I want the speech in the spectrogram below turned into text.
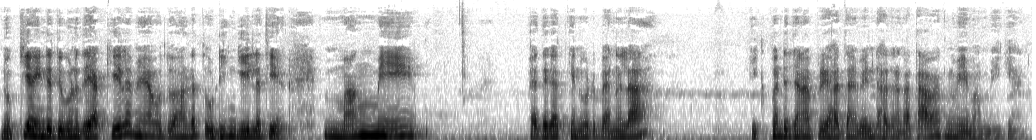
නොකිය ඉඳ තිබුණ දෙයක් කියලා මෙයා බුදුහාමරට උඩින් ගිහිල්ලා තියෙන. මං මේ වැදගත් කෙනෙකුට බැනලා ඉක්මනට ජනප්‍රිය හදන වෙන්න හදන කතාවක් නෙමෙයි මම මේ කියන්නේ.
